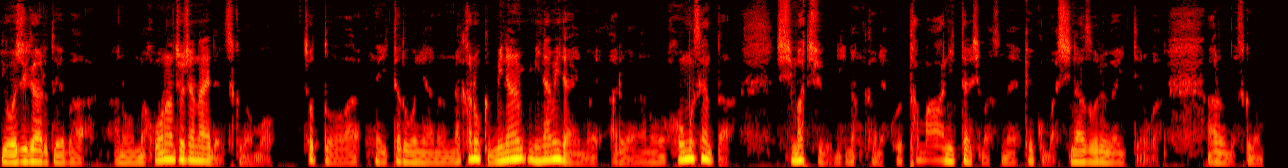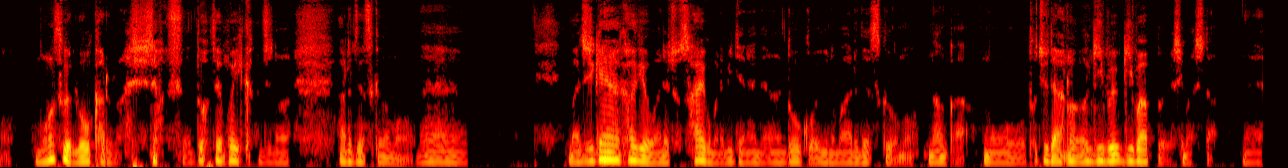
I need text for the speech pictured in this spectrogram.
用事があるといえば、あの、まあ、方南町じゃないですけども、ちょっと、ね、行ったところに、あの、中野区南南台のある、あの、ホームセンター、島中になんかね、これたまに行ったりしますね。結構、まあ、品揃えがいいっていうのがあるんですけども、ものすごいローカルな話してますね。どうでもいい感じの、あれですけどもね。まあ、事件や家業はね、ちょっと最後まで見てないんで、ね、どうこういうのもあれですけども、なんか、もう途中であの、ギブ、ギブアップしました。ね。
